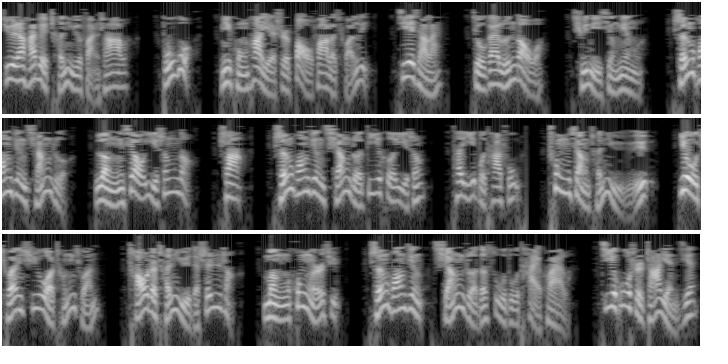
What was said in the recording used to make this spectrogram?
居然还被陈宇反杀了。不过，你恐怕也是爆发了全力，接下来就该轮到我取你性命了。神皇境强者冷笑一声道：“杀！”神皇境强者低喝一声，他一步踏出，冲向陈宇。右拳虚握成拳，朝着陈宇的身上猛轰而去。神皇境强者的速度太快了，几乎是眨眼间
